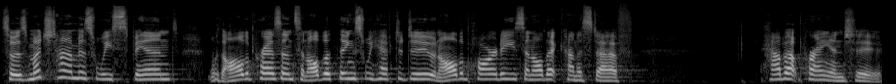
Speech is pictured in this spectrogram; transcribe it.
So, as much time as we spend with all the presents and all the things we have to do and all the parties and all that kind of stuff, how about praying too?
